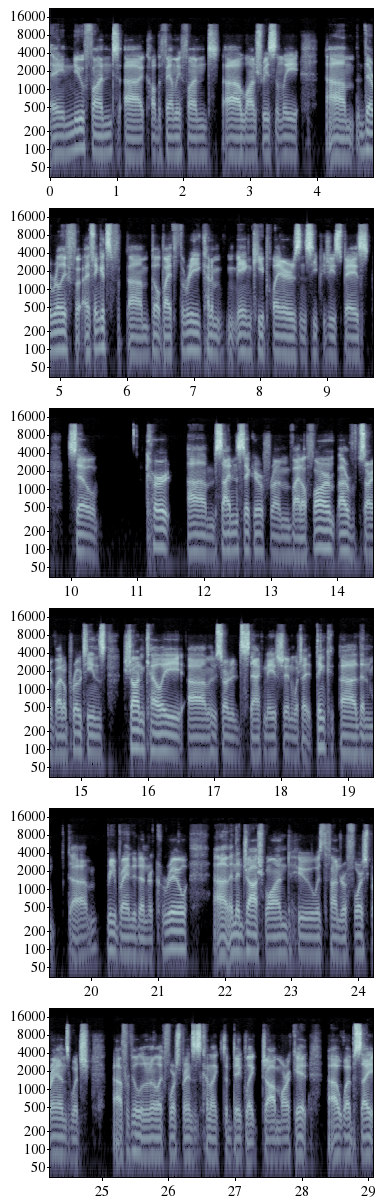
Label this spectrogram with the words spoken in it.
a new fund uh, called the Family Fund uh, launched recently. Um, they're really, I think it's um, built by three kind of main key players in CPG space. So, Kurt um, Seidensticker from Vital Farm, uh, sorry, Vital Proteins, Sean Kelly, um, who started Snack Nation, which I think uh, then um, rebranded under Caroo, uh, and then Josh Wand, who was the founder of Force Brands, which uh, for people who don't know, like Force Brands is kind of like the big like job market uh, website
